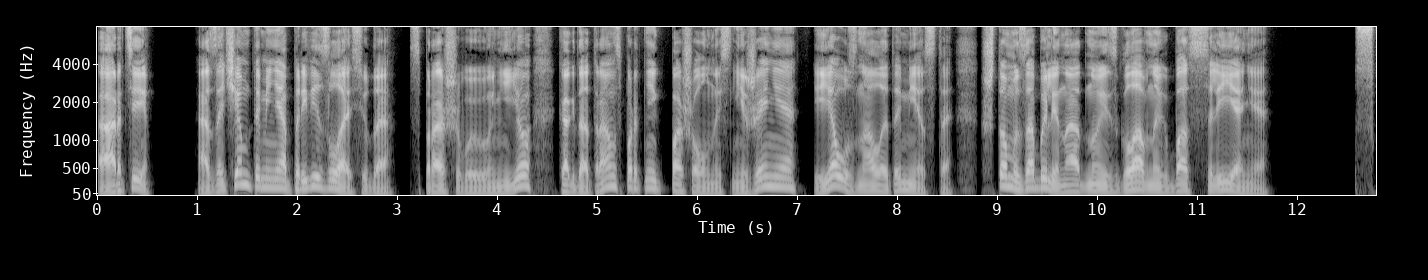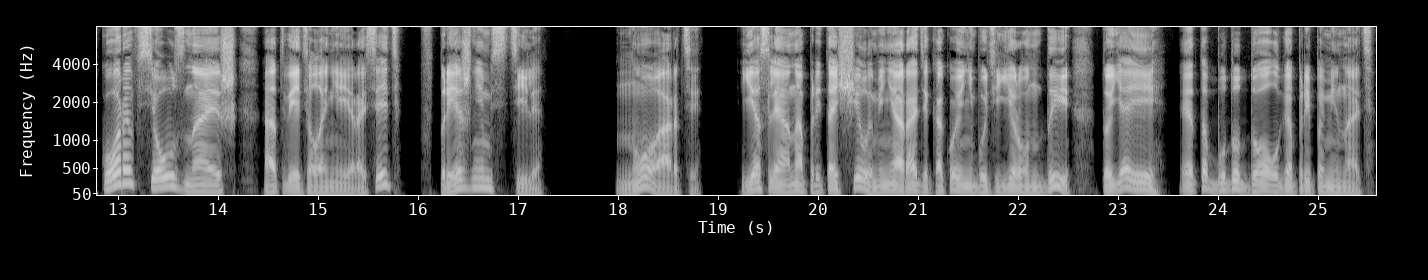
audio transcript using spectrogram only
«Арти, а зачем ты меня привезла сюда?» — спрашиваю у нее, когда транспортник пошел на снижение, и я узнал это место. Что мы забыли на одной из главных баз слияния? «Скоро все узнаешь», — ответила нейросеть в прежнем стиле. «Ну, Арти, если она притащила меня ради какой-нибудь ерунды, то я ей это буду долго припоминать.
